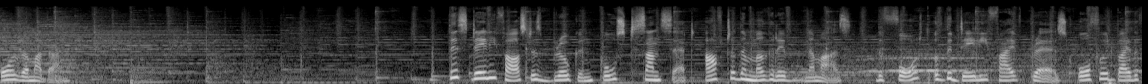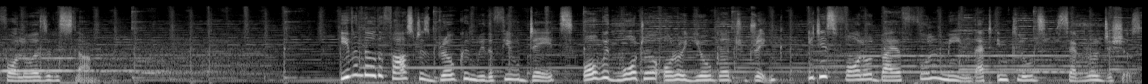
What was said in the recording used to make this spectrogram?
or Ramadan. This daily fast is broken post sunset after the Maghrib namaz, the fourth of the daily five prayers offered by the followers of Islam. Even though the fast is broken with a few dates or with water or a yogurt drink, it is followed by a full meal that includes several dishes.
